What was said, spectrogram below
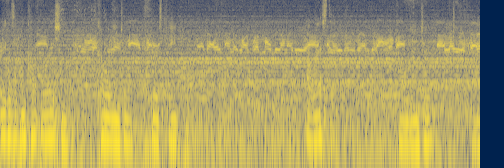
Articles of Incorporation. Code entry First Aid. Arrested. Code entry Had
